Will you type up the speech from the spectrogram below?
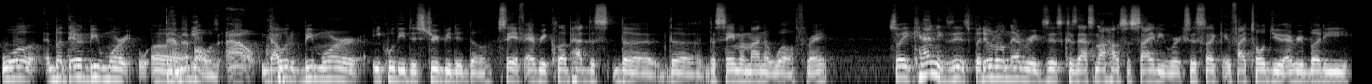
Well, but they would be more. Uh, Damn, that ball was out. that would be more equally distributed though. Say if every club had this, the the the same amount of wealth, right? So it can exist, but it'll never exist because that's not how society works. It's like if I told you everybody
